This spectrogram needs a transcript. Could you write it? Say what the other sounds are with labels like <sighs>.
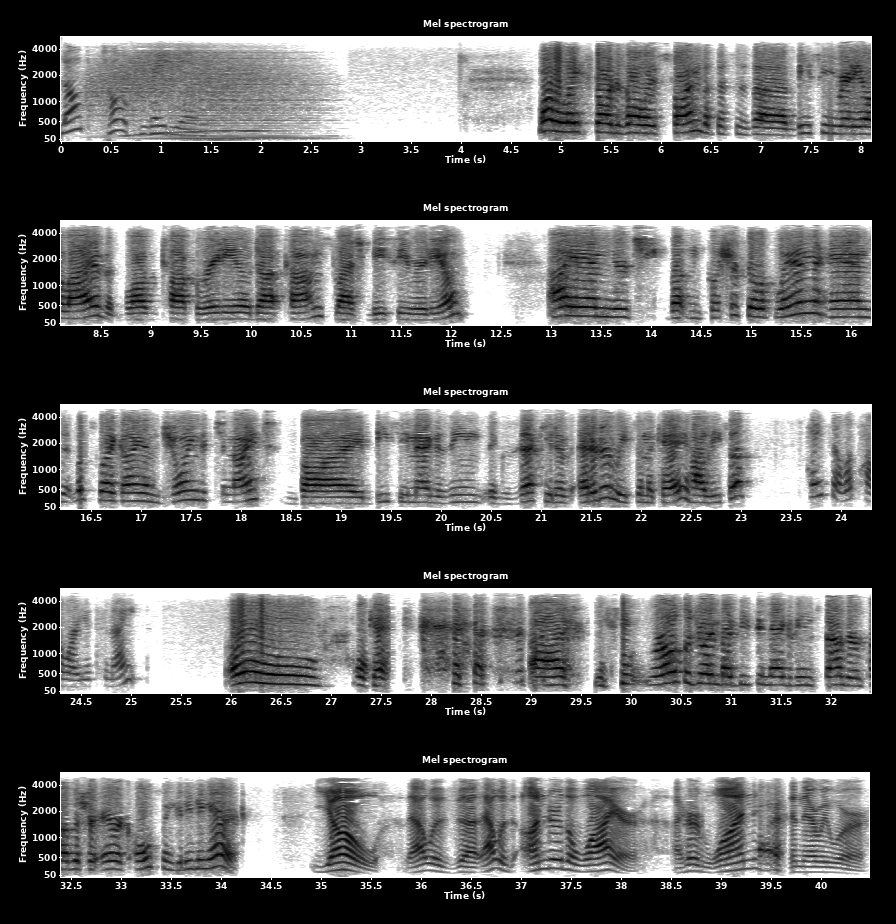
Blog Talk Radio. Well, the late start is always fun, but this is uh, BC Radio Live at blogtalkradio.com slash BC Radio. I am your chief button pusher, Philip Wynn, and it looks like I am joined tonight by BC Magazine's executive editor, Lisa McKay. Hi, Lisa. Hey, Philip. How are you tonight? Oh, okay. <laughs> uh, we're also joined by BC Magazine's founder and publisher, Eric Olsen. Good evening, Eric. Yo, that was uh, that was under the wire. I heard one, Uh, <laughs> and there we were.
